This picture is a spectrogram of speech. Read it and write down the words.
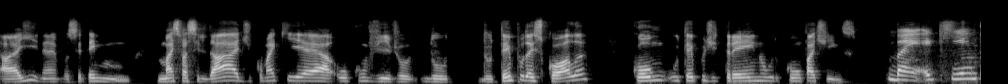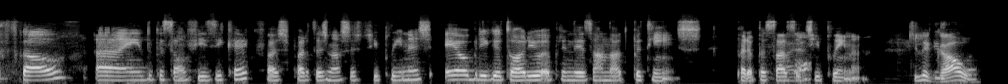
aí, né, você tem mais facilidade, como é que é o convívio do, do tempo da escola com o tempo de treino com o patins? Bem, aqui em Portugal, a educação física, que faz parte das nossas disciplinas, é obrigatório aprender a andar de patins para passar ah, é? a disciplina. Que legal!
